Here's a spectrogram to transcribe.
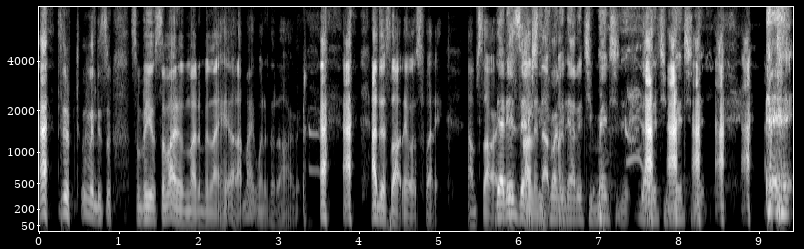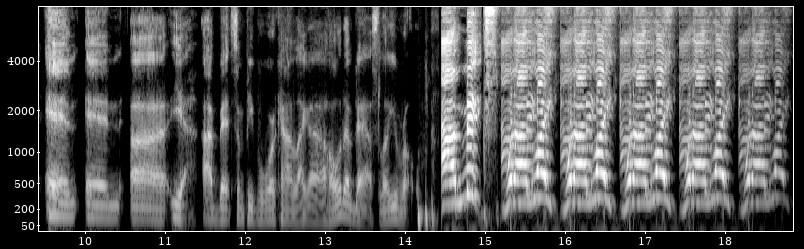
too many. Some people, somebody might have been like, hell, I might want to go to Harvard. I just thought that was funny. I'm sorry. That it's is actually funny, funny, now that you mentioned it. Now that you mentioned it, and and uh yeah, I bet some people were kind of like, uh, hold up now, slow your roll. I mix what I, I mix, like, what I, I like, what I like, what I like, what I like.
